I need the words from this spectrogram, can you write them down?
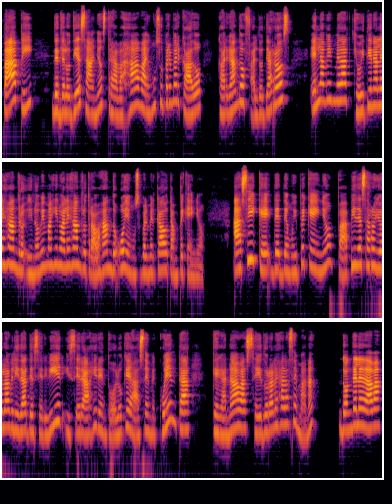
Papi, desde los 10 años, trabajaba en un supermercado cargando faldos de arroz. Es la misma edad que hoy tiene Alejandro y no me imagino a Alejandro trabajando hoy en un supermercado tan pequeño. Así que desde muy pequeño, papi desarrolló la habilidad de servir y ser ágil en todo lo que hace. Me cuenta que ganaba 6 dólares a la semana, donde le daba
